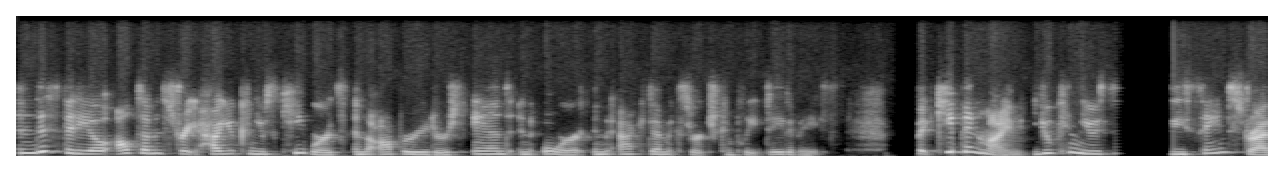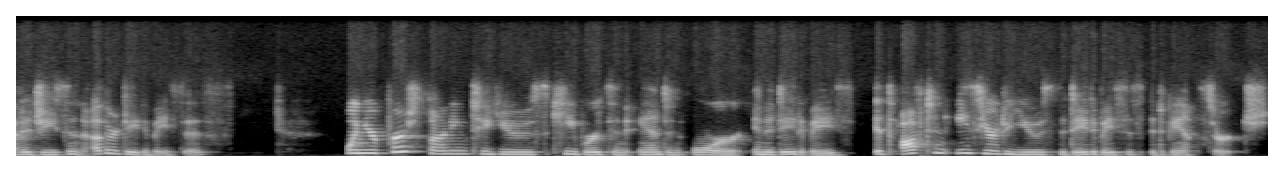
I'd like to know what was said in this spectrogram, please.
In this video, I'll demonstrate how you can use keywords in the operators AND and OR in the Academic Search Complete database. But keep in mind, you can use these same strategies in other databases. When you're first learning to use keywords in AND and OR in a database, it's often easier to use the database's advanced search.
